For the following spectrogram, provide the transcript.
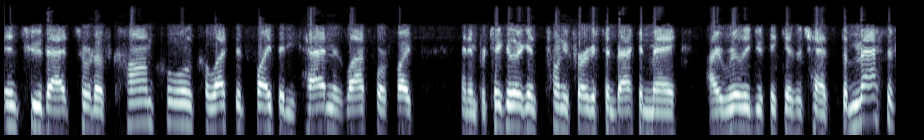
into that sort of calm, cool, and collected fight that he's had in his last four fights, and in particular against Tony Ferguson back in May, I really do think he has a chance. The massive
